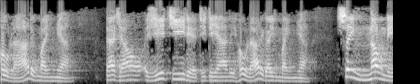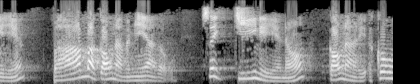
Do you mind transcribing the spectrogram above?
ဟုတ်လားဒကမကြီးများဒါကြောင့်အရေးကြီးတယ်ဒီတရားလေးဟုတ်လားဒကာကြီးဒကမကြီးများစိတ်နောက်နေရင်ဘာမှကောင်းတာမမြင်ရတော့ဘူးစိတ်ကြီးနေရင်တော့ ကောင်းတာတွေအကုန်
